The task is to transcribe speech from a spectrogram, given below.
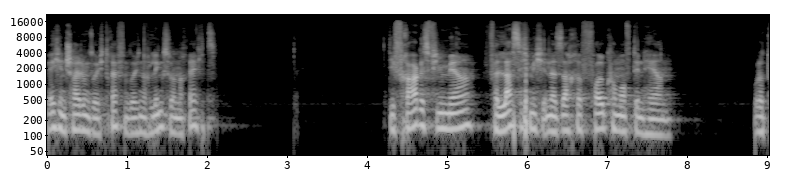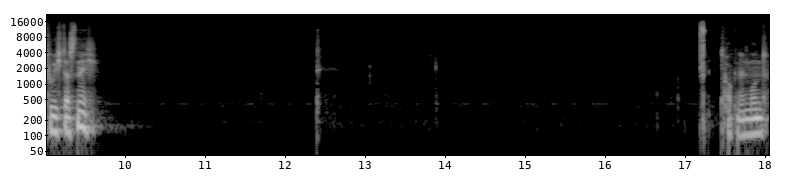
Welche Entscheidung soll ich treffen? Soll ich nach links oder nach rechts? Die Frage ist vielmehr, verlasse ich mich in der Sache vollkommen auf den Herrn oder tue ich das nicht? Trockenen Mund.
